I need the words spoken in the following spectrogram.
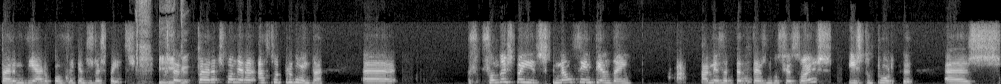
para mediar o conflito entre os dois países. E, portanto, que... para responder à sua pergunta, uh, são dois países que não se entendem à mesa das negociações, isto porque as,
